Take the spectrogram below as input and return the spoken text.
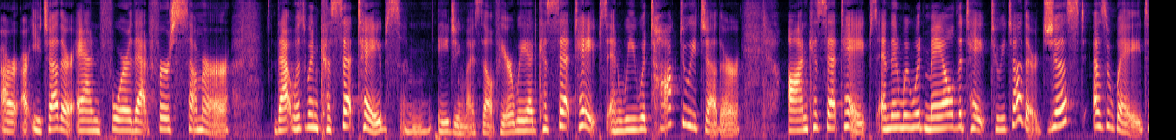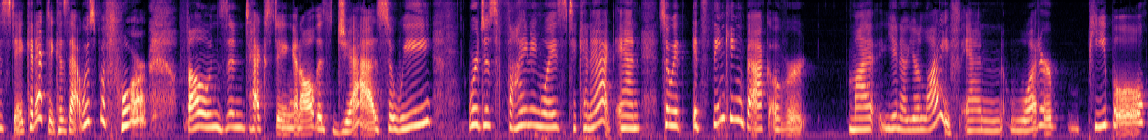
our, our each other. And for that first summer that was when cassette tapes, I'm aging myself here, we had cassette tapes and we would talk to each other on cassette tapes and then we would mail the tape to each other just as a way to stay connected because that was before phones and texting and all this jazz. So we were just finding ways to connect. And so it, it's thinking back over my you know your life and what are people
